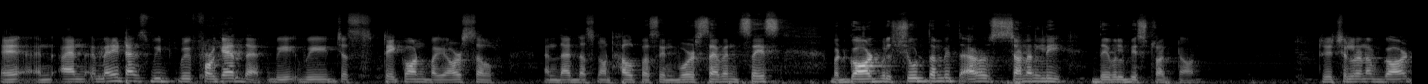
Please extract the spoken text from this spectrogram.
and, and many times we, we forget that. We, we just take on by ourselves, and that does not help us. In verse 7, it says, But God will shoot them with arrows, suddenly they will be struck down. Children of God,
